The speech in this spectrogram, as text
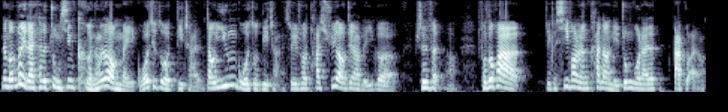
那么未来他的重心可能到美国去做地产，到英国做地产，所以说他需要这样的一个身份啊，否则的话。这个西方人看到你中国来的大款啊，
